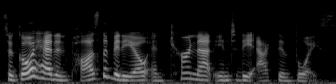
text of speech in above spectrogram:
So go ahead and pause the video and turn that into the active voice.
